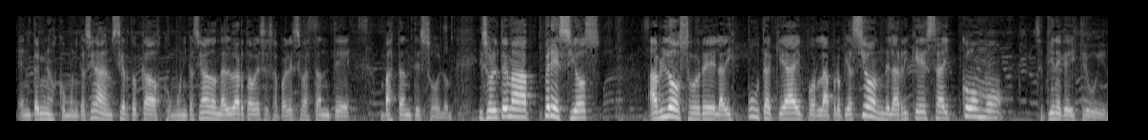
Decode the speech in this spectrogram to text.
en términos comunicacionales, un cierto caos comunicacional donde Alberto a veces aparece bastante, bastante solo. Y sobre el tema precios, habló sobre la disputa que hay por la apropiación de la riqueza y cómo se tiene que distribuir.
